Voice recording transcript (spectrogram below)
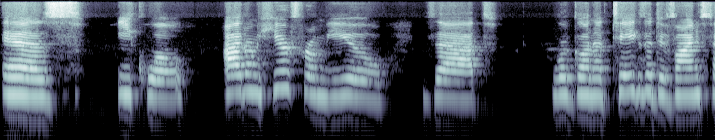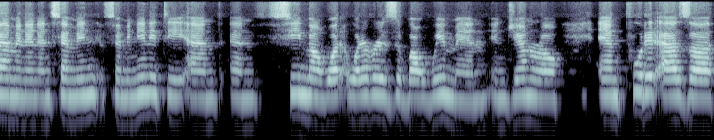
is equal. I don't hear from you that we're gonna take the divine feminine and femin- femininity and and female what whatever is about women in general and put it as a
